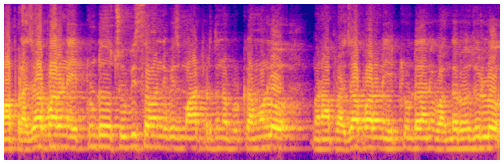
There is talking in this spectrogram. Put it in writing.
మా ప్రజాపాలన ఎట్లుంటుందో చూపిస్తామని చెప్పేసి మాట్లాడుతున్నప్పుడు క్రమంలో మన ప్రజాపాలన ఎట్లుంటుందని వంద రోజుల్లో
